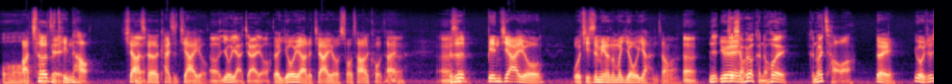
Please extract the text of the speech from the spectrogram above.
哦，把车子停好，下车开始加油，呃，优雅加油。对，优雅的加油，手插在口袋。可是边加油，我其实没有那么优雅，你知道吗？嗯，因为小朋友可能会可能会吵啊。对，因为我就嗯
